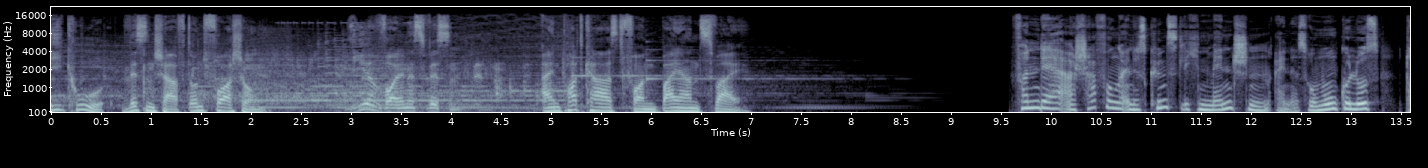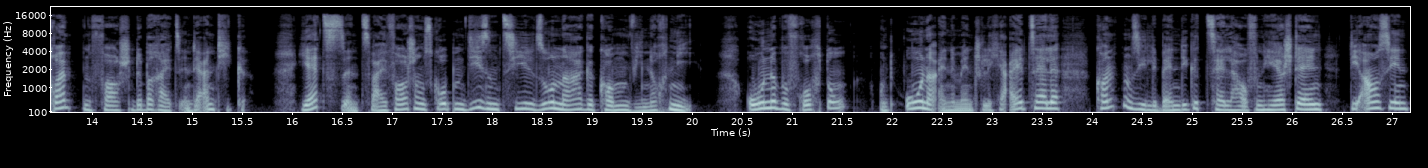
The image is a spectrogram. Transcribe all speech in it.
IQ, Wissenschaft und Forschung. Wir wollen es wissen. Ein Podcast von Bayern 2. Von der Erschaffung eines künstlichen Menschen, eines Homunculus, träumten Forschende bereits in der Antike. Jetzt sind zwei Forschungsgruppen diesem Ziel so nahe gekommen wie noch nie. Ohne Befruchtung und ohne eine menschliche Eizelle konnten sie lebendige Zellhaufen herstellen, die aussehen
